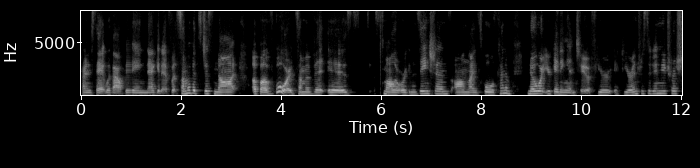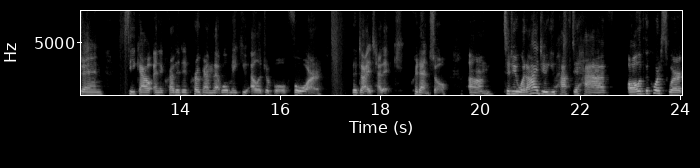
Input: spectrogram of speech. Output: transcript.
trying to say it without being negative, but some of it's just not above board. Some of it is smaller organizations, online schools, kind of know what you're getting into. If you're if you're interested in nutrition, seek out an accredited program that will make you eligible for the dietetic credential. Um, to do what I do, you have to have all of the coursework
